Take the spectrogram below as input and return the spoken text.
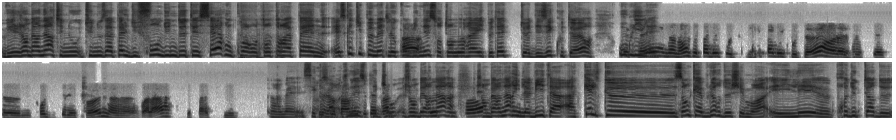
Mais Jean-Bernard, tu nous, tu nous appelles du fond d'une de tes serres ou quoi? On t'entend à peine. Est-ce que tu peux mettre le combiné ah. sur ton oreille? Peut-être tu as des écouteurs. Oublie-les. Non, non, j'ai pas d'écouteurs. Je suis avec le micro du téléphone. Euh, voilà. Je sais pas si ah, c'est que, alors, je vous explique, Jean, Bernard, Jean Bernard, il habite à, quelques encablures de chez moi et il est euh, producteur de,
